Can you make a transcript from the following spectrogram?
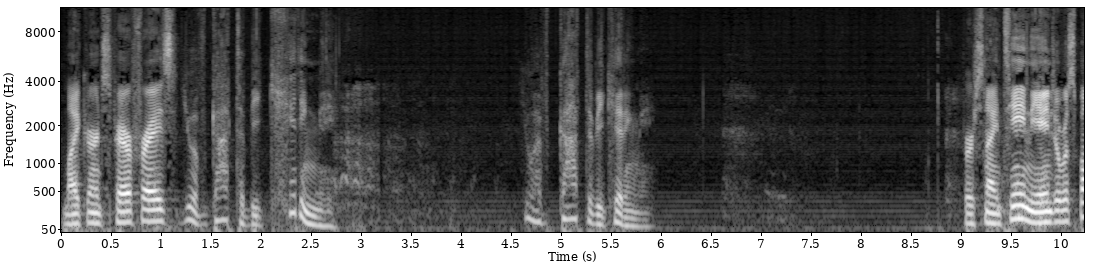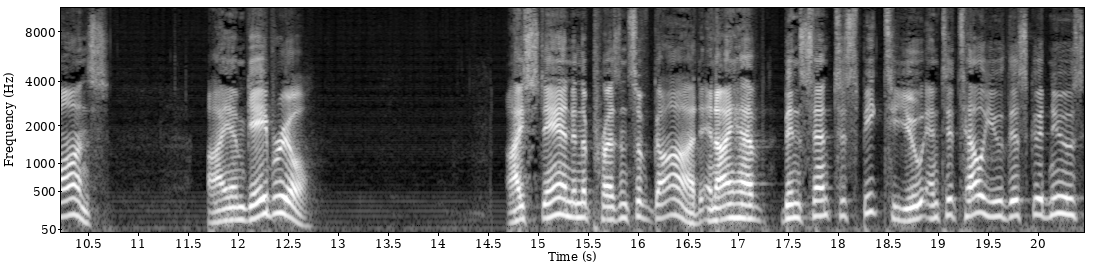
Mike Ernst paraphrase, You have got to be kidding me. You have got to be kidding me. Verse 19, the angel responds I am Gabriel. I stand in the presence of God, and I have been sent to speak to you and to tell you this good news.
